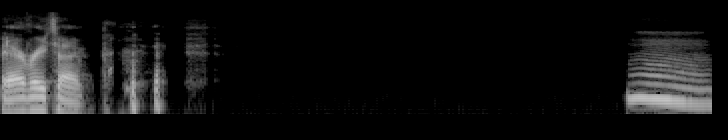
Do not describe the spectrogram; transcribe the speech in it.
Every time. Hmm.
